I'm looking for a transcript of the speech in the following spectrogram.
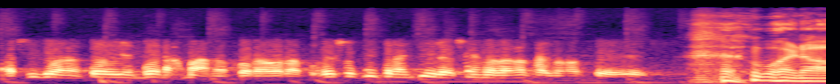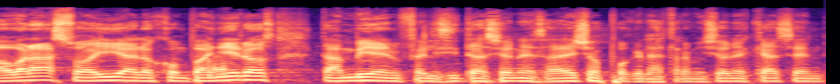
así que bueno, estoy en buenas manos por ahora, por eso estoy tranquilo haciendo la nota con ustedes. bueno, abrazo ahí a los compañeros. También felicitaciones a ellos porque las transmisiones que hacen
